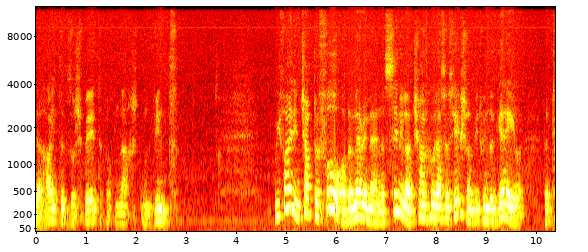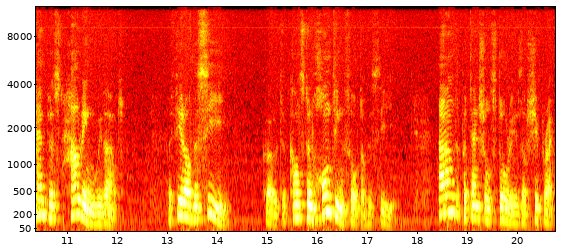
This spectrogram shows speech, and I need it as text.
reitet so spät durch Nacht und Wind. We find in chapter 4 of The Merry Men a similar childhood association between the gale, the tempest howling without, the fear of the sea, quote, a constant haunting thought of the sea, and potential stories of shipwreck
